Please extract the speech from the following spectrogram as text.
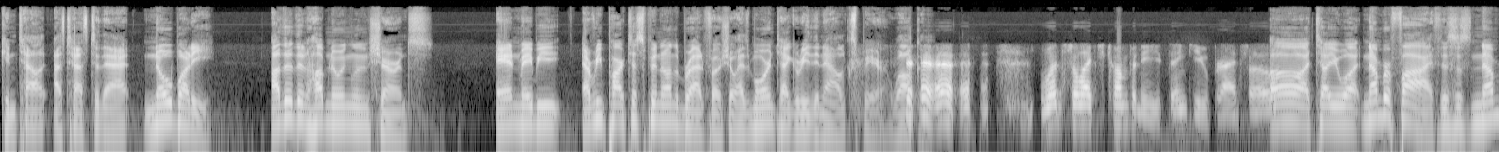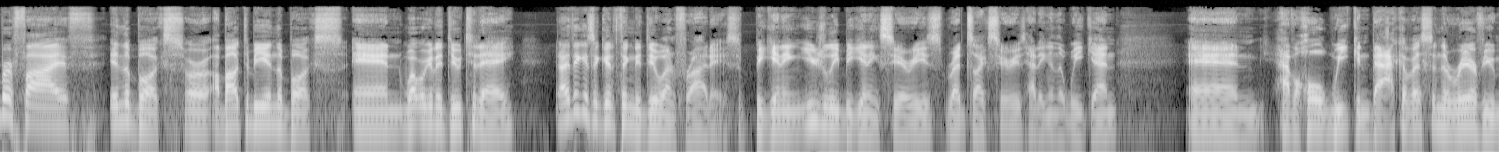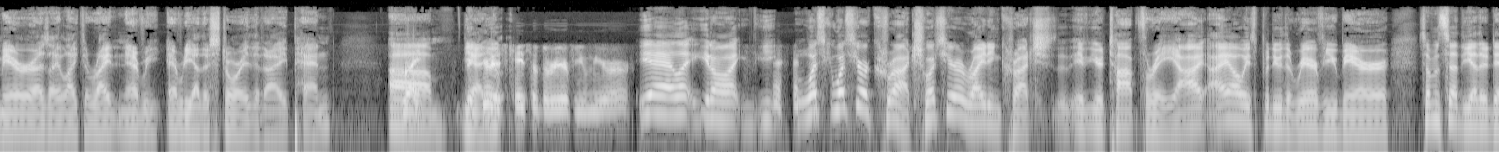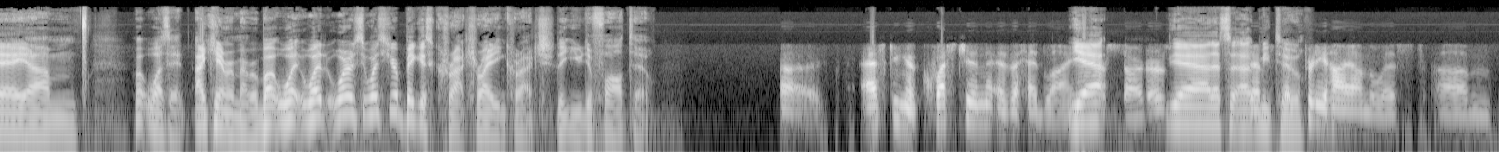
can tell, attest to that. Nobody other than Hub New England Insurance and maybe every participant on the Bradfo Show has more integrity than Alex Speier. Welcome. what select company? Thank you, Bradfo. Oh, I tell you what, number five. This is number five in the books, or about to be in the books. And what we're going to do today, and I think it's a good thing to do on Fridays, beginning usually beginning series, Red Sox series, heading in the weekend, and have a whole week in back of us in the rearview mirror, as I like to write in every every other story that I pen. right. Um, The yeah, curious case of the rearview mirror. yeah, like, you know, like, what's what's your crutch? What's your writing crutch? If your top three, I I always do the rear view mirror. Someone said the other day, um, what was it? I can't remember. But what what what's what's your biggest crutch, writing crutch that you default to? Uh, asking a question as a headline. Yeah. For starters. Yeah, that's uh, That's- me too. That's pretty high on the list. Um,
